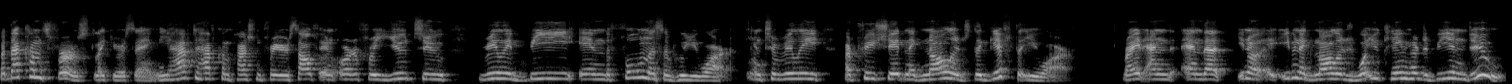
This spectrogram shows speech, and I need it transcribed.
But that comes first, like you were saying. You have to have compassion for yourself in order for you to really be in the fullness of who you are and to really appreciate and acknowledge the gift that you are right? And and that you know even acknowledge what you came here to be and do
